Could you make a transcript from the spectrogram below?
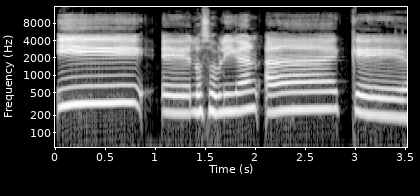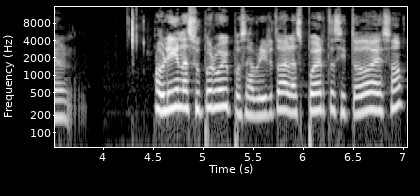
Y eh, los obligan a que... Obligan a Superboy pues a abrir todas las puertas y todo eso.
